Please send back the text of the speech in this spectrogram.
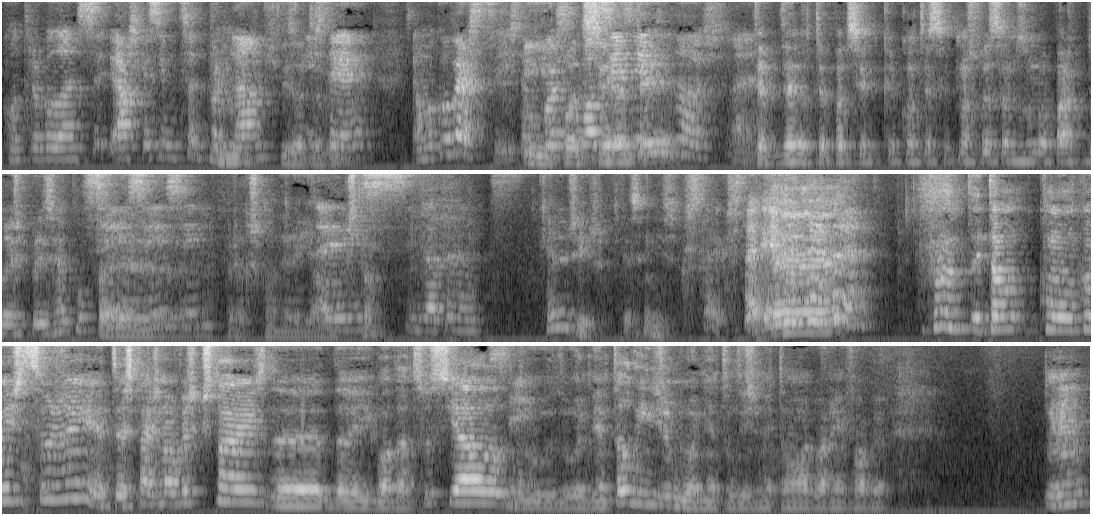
contrabalança, eu acho que é assim interessante partilharmos, porque isto é, é uma conversa, isto é E uma conversa com pode ser vocês até- e entre nós. É? Até, até pode ser que aconteça que nós façamos uma parte 2, por exemplo, Sim, para, sim, sim. para responder aí a É alguma questão. isso, exatamente. Quero agir, pensem nisso. Gostei, gostei. Eh, pronto, então com, com isto surgem as tais novas questões da, da igualdade social, do, do ambientalismo. O ambientalismo então agora em voga. Hum,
